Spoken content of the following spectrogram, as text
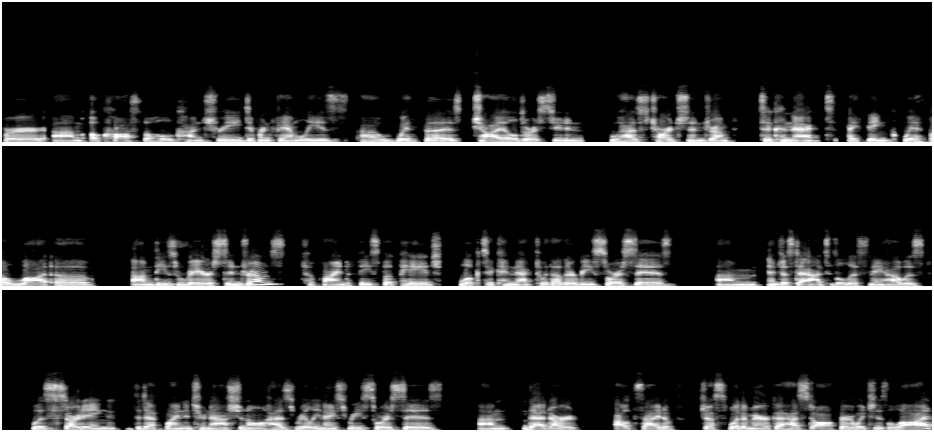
for um, across the whole country different families uh, with a child or a student who has charge syndrome to connect i think with a lot of um, these rare syndromes to find a facebook page look to connect with other resources. Um, and just to add to the list neha was was starting the deafblind international has really nice resources um, that are outside of just what America has to offer, which is a lot,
